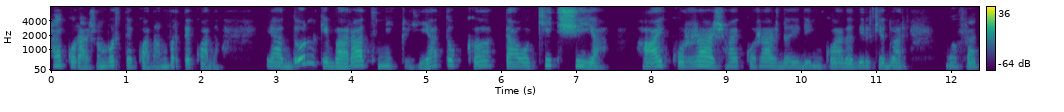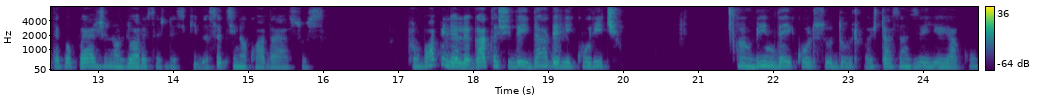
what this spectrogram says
hai curaj, învârte coada, învârte coada. Ia don chibarat nicli, iată că te-a ochit și ea. Hai curaj, hai curaj, dă-i din coada, dilche doare. Bă, frate, bă, păianjenul doare să-și deschidă, să țină coada aia sus. Probabil e legată și de ideea de licurici. În bindeicul sudur, ăștia sunt zeii ăia cu,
